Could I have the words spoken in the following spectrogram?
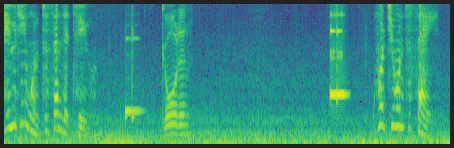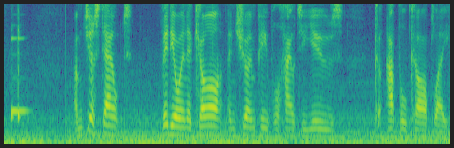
Who do you want to send it to gordon what do you want to say i'm just out videoing a car and showing people how to use apple carplay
